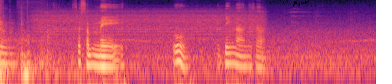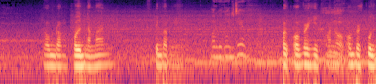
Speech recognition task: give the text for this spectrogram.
Yun. Isa sa May. Oh. Iting na ano siya. Sobrang cold naman. Diba may What are we going to do? pag overheat Oh, ano, no. overcooled.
